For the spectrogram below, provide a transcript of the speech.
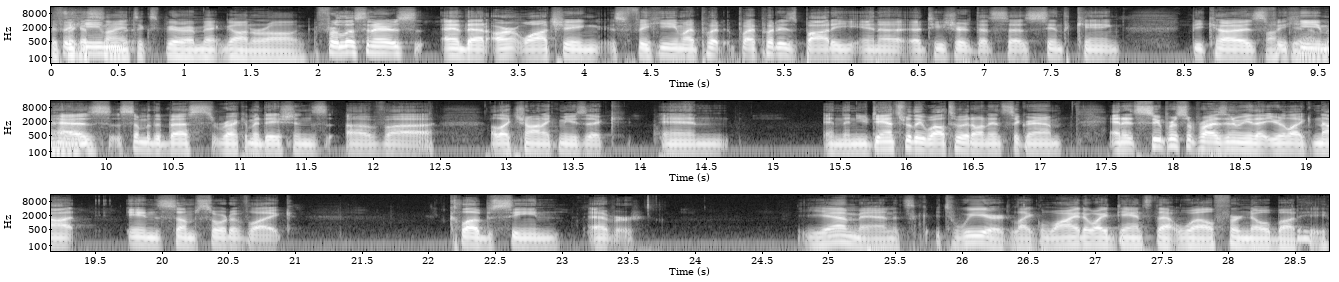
It's like a science experiment gone wrong. For listeners and that aren't watching, Fahim, I put I put his body in a, a T-shirt that says Synth King, because Fuck Fahim man. has some of the best recommendations of uh, electronic music, and and then you dance really well to it on Instagram, and it's super surprising to me that you're like not in some sort of like club scene ever. Yeah, man. It's it's weird. Like, why do I dance that well for nobody?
